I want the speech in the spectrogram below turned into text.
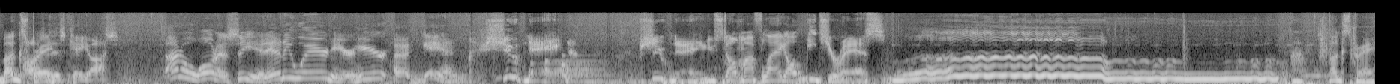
Bug spray. Cause this chaos. I don't want to see it anywhere near here again. Shoot dang. Shoot dang. You stomp my flag, I'll eat your ass. Bug spray.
